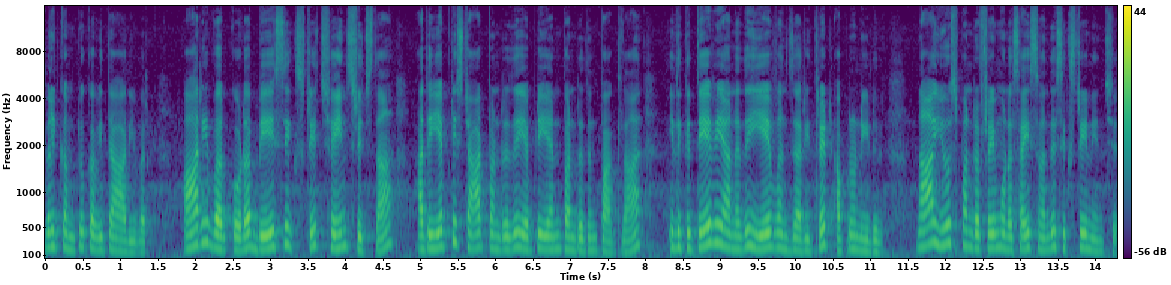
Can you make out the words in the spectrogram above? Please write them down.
welcome to Kavitha aari work aari ஒர்க்கோட பேசிக் ஸ்டிச் செயின் ஸ்டிச் தான் அதை எப்படி ஸ்டார்ட் பண்ணுறது எப்படி என் பண்ணுறதுன்னு பார்க்கலாம் இதுக்கு தேவையானது ஏ ஒன் ஜரி த்ரெட் அப்புறம் நீடில் நான் யூஸ் பண்ணுற ஃப்ரேமோட சைஸ் வந்து சிக்ஸ்டீன் இன்ச்சு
